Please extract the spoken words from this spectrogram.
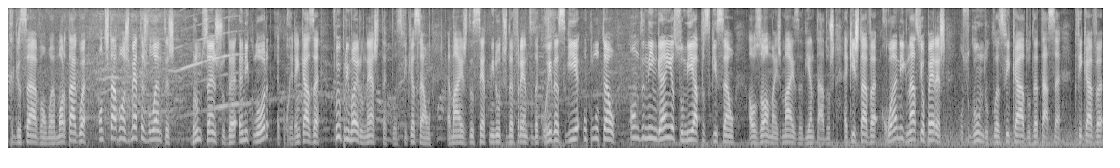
regressavam a Mortágua, onde estavam as metas volantes. Bruno Sancho, da Anicolor, a correr em casa, foi o primeiro nesta classificação. A mais de 7 minutos da frente da corrida seguia o pelotão, onde ninguém assumia a perseguição aos homens mais adiantados. Aqui estava Juan Ignacio Pérez, o segundo classificado da taça, que ficava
